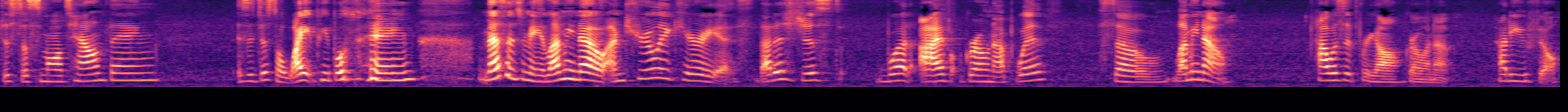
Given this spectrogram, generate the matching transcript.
just a small town thing? Is it just a white people thing? Message me, let me know. I'm truly curious. That is just what I've grown up with. So, let me know. How was it for y'all growing up? How do you feel?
